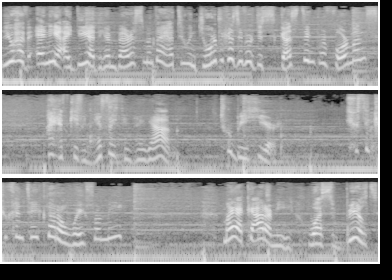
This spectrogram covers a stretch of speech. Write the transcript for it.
You have any idea the embarrassment I had to endure because of your disgusting performance? I have given everything I am to be here. You think you can take that away from me? My academy was built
